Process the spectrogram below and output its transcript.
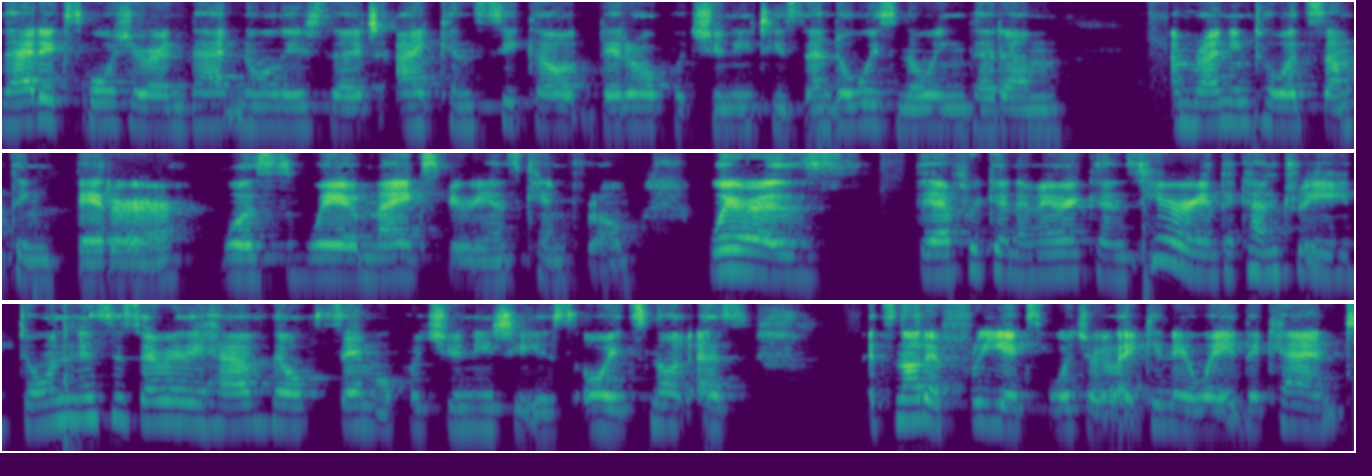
that exposure and that knowledge that i can seek out better opportunities and always knowing that i'm i'm running towards something better was where my experience came from. Whereas the African Americans here in the country don't necessarily have the same opportunities, or it's not as it's not a free exposure. Like in a way they can't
